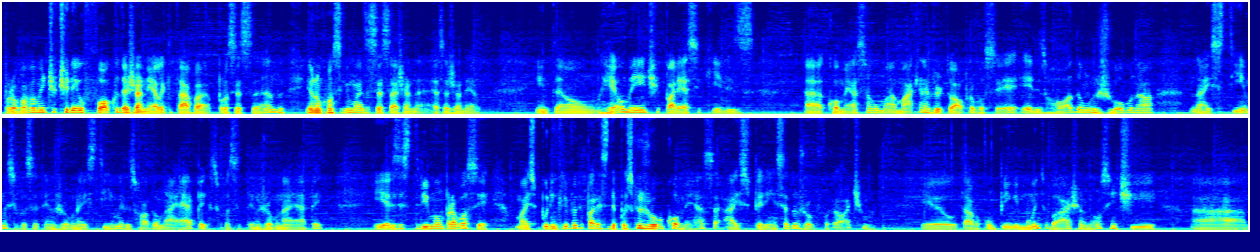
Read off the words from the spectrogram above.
provavelmente eu tirei o foco da janela que estava processando e eu não consegui mais acessar essa janela. Então, realmente parece que eles uh, começam uma máquina virtual para você, eles rodam o jogo na, na Steam, se você tem um jogo na Steam, eles rodam na Epic, se você tem um jogo na Epic, e eles streamam para você. Mas por incrível que pareça, depois que o jogo começa, a experiência do jogo foi ótima. Eu tava com um ping muito baixo, eu não senti. Uh,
